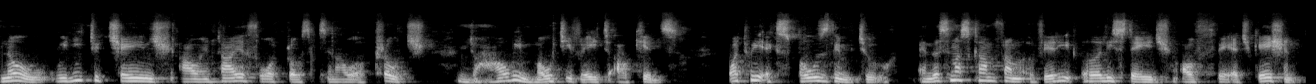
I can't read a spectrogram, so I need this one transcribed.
no, we need to change our entire thought process and our approach mm. to how we motivate our kids what we expose them to. And this must come from a very early stage of their education,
